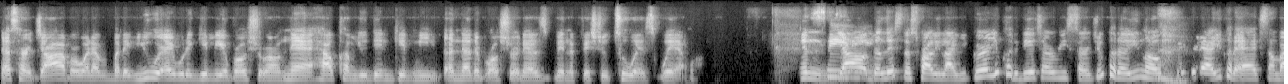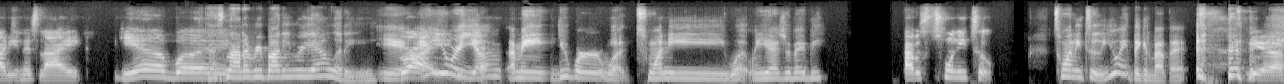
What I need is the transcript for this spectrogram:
that's her job or whatever, but if you were able to give me a brochure on that, how come you didn't give me another brochure that was beneficial too as well? And See- y'all, the listeners probably like, girl, you could have did your research. You could have, you know, figured out. You could have asked somebody, and it's like, yeah, but That's not everybody reality. Yeah. Right, And you were yeah. young. I mean, you were what, 20, what, when you had your baby? I was 22. 22. You ain't thinking about that. Yeah,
